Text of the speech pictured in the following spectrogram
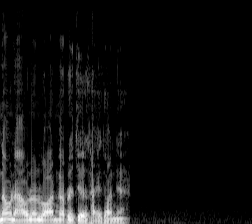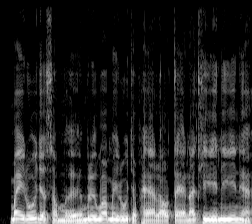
หนาวหนาวร้อนๆครับถ้าเจอไทยตอนเนี้ยไม่รู้จะเสมอหรือว่าไม่รู้จะแพ้เราแต่นาทีนี้เนี่ย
